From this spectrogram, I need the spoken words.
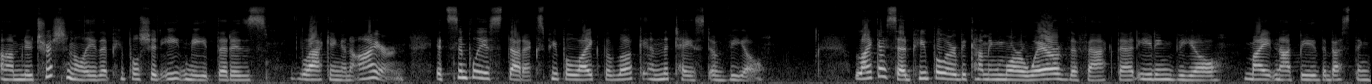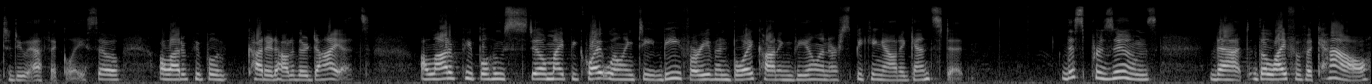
um, nutritionally that people should eat meat that is lacking in iron. It's simply aesthetics. People like the look and the taste of veal. Like I said, people are becoming more aware of the fact that eating veal might not be the best thing to do ethically. So a lot of people have cut it out of their diets. A lot of people who still might be quite willing to eat beef are even boycotting veal and are speaking out against it. This presumes that the life of a cow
